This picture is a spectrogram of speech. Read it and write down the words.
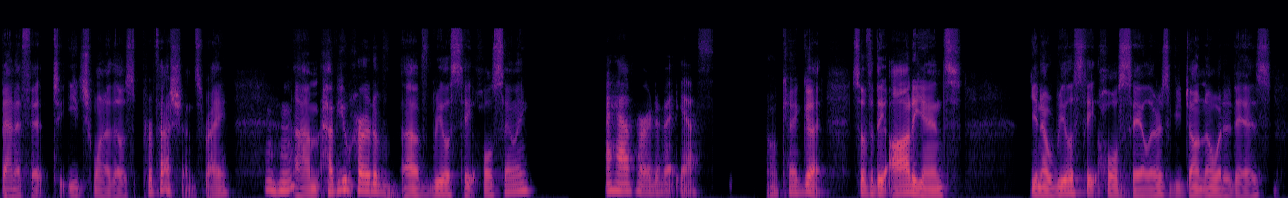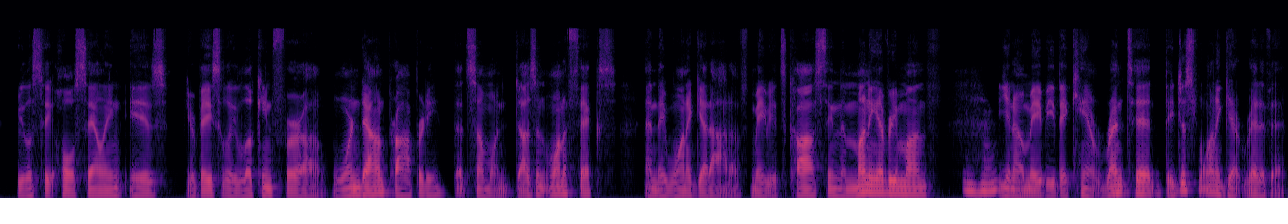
benefit to each one of those professions, right? hmm Um, have you heard of, of real estate wholesaling? I have heard of it. Yes. Okay, good. So for the audience, you know, real estate wholesalers, if you don't know what it is, real estate wholesaling is you're basically looking for a worn down property that someone doesn't want to fix and they want to get out of. Maybe it's costing them money every month. hmm You know, maybe they can't rent it. They just want to get rid of it.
